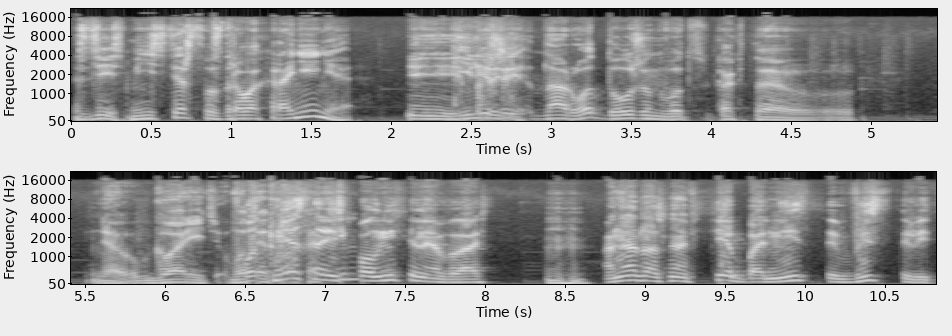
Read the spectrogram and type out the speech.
Здесь Министерство здравоохранения Не-не-не, или подожди. же народ должен вот как-то э, говорить, вот, Вот, местная хотим. исполнительная власть, Мгм. она должна все больницы выставить.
